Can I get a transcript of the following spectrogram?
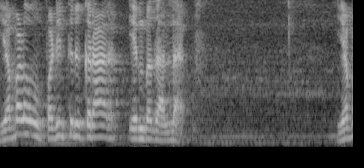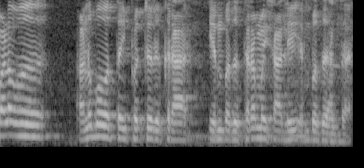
எவ்வளவு படித்திருக்கிறார் என்பது அல்ல. எவ்வளவு அனுபவத்தை பெற்றிருக்கிறார் என்பது திறமைசாலி என்பது அல்ல.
